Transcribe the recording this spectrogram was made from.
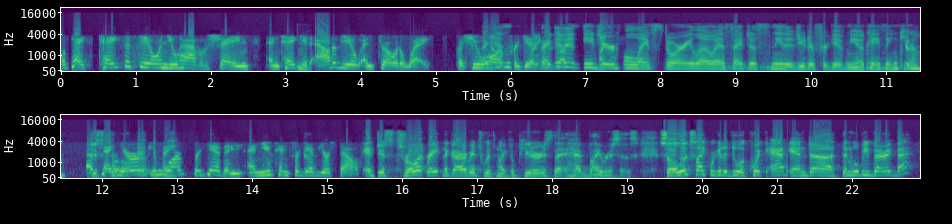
Okay, take the feeling you have of shame and take mm. it out of you and throw it away because you I are forgiven. I didn't need your whole life story, Lois. I just needed you to forgive me. Okay, thank you. Okay, you're you are forgiven, and you can forgive yourself. And just throw it right in the garbage with my computers that have viruses. So it looks like we're going to do a quick ad, and uh, then we'll be right back.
